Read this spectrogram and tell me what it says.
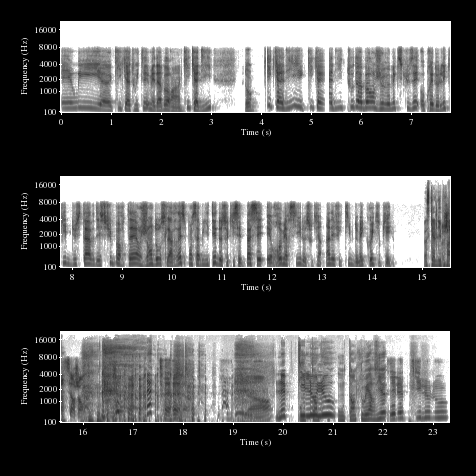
Et oui, euh, kick à tweeter, mais d'abord un kick a dit. Donc qui a dit, qui a dit tout d'abord, je veux m'excuser auprès de l'équipe, du staff, des supporters. J'endosse la responsabilité de ce qui s'est passé et remercie le soutien indéfectible de mes coéquipiers. Pascal Duprat. sergent. non. Le petit loulou. on tente Louis Hervieux. C'est le petit loulou.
